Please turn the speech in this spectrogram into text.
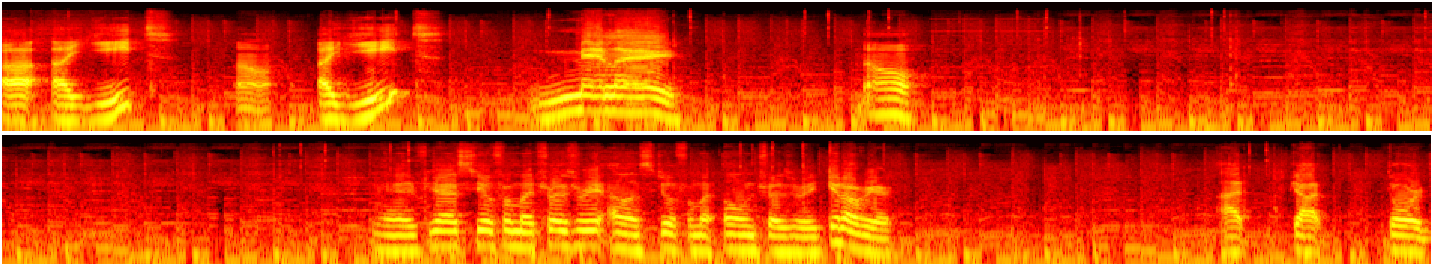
Uh, a yeet? Oh, a yeet? Melee! No. Yeah, if you guys steal from my treasury, I'm gonna steal from my own treasury. Get over here. I got doored.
